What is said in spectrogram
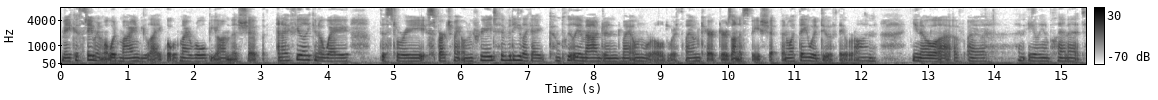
make a statement. What would mine be like? What would my role be on this ship? And I feel like in a way, the story sparked my own creativity. Like I completely imagined my own world with my own characters on a spaceship and what they would do if they were on, you know, a, a, an alien planet.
